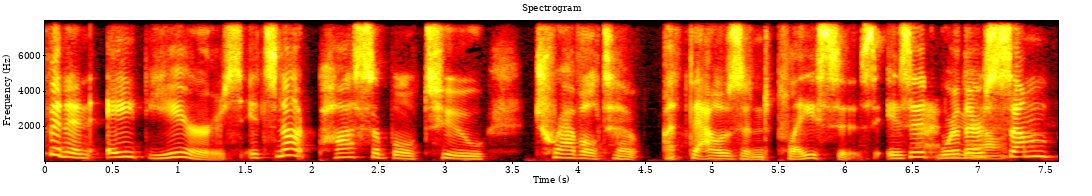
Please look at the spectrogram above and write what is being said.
even in eight years, it's not possible to travel to a thousand places, is it? Were there some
